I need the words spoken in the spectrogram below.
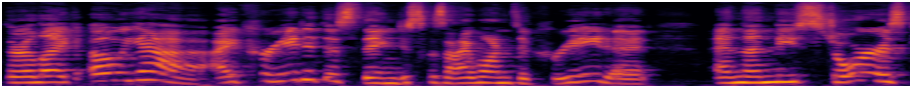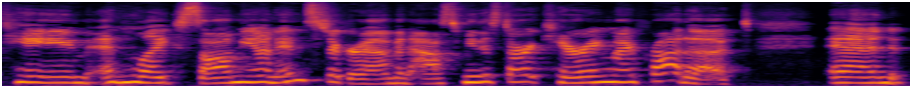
they're like, oh, yeah, I created this thing just because I wanted to create it. And then these stores came and like saw me on Instagram and asked me to start carrying my product. And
